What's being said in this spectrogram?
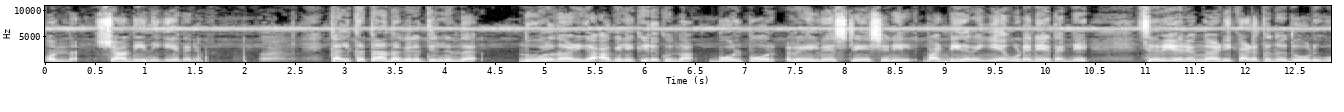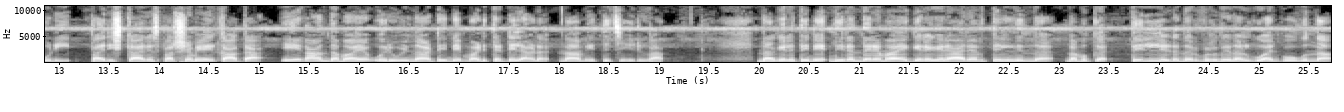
ഒന്ന് ശാന്തി നികേതനം. കൽക്കത്ത നഗരത്തിൽ നിന്ന് നൂറ് നാഴിക അകലെ കിടക്കുന്ന ബോൾപൂർ റെയിൽവേ സ്റ്റേഷനിൽ വണ്ടി ഇറങ്ങിയ ഉടനെ തന്നെ ചെറിയൊരങ്ങാടി കടക്കുന്നതോടുകൂടി പരിഷ്കാര സ്പർശമേൽക്കാത്ത ഏകാന്തമായ ഒരു ഉൾനാട്ടിന്റെ മടിത്തട്ടിലാണ് നാം എത്തിച്ചേരുക. നഗരത്തിന്റെ നിരന്തരമായ ഗരഗരാരവത്തിൽ നിന്ന് നമുക്ക് തെല്ലിട നിർവൃതി നൽകുവാൻ പോകുന്ന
